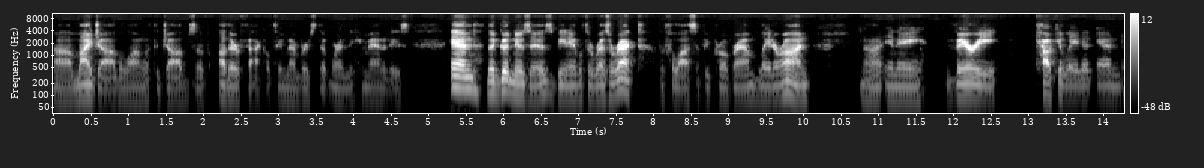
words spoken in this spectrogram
uh, my job along with the jobs of other faculty members that were in the humanities. And the good news is being able to resurrect the philosophy program later on uh, in a very calculated and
